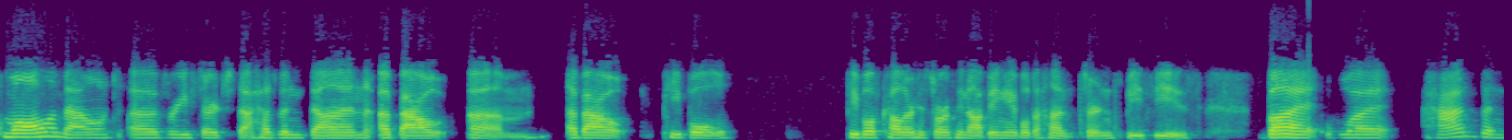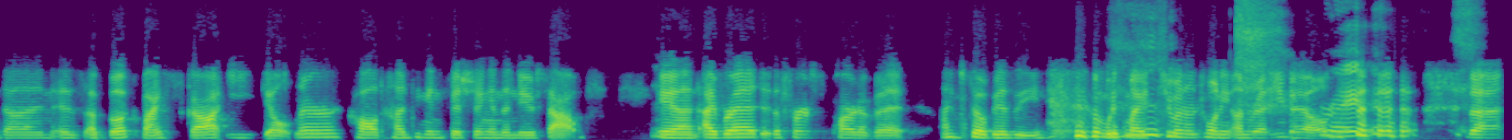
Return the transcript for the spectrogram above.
small amount of research that has been done about um, about people people of color historically not being able to hunt certain species. But what has been done is a book by Scott E. Giltner called Hunting and Fishing in the New South. Mm-hmm. And I've read the first part of it. I'm so busy with my 220 unread emails that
